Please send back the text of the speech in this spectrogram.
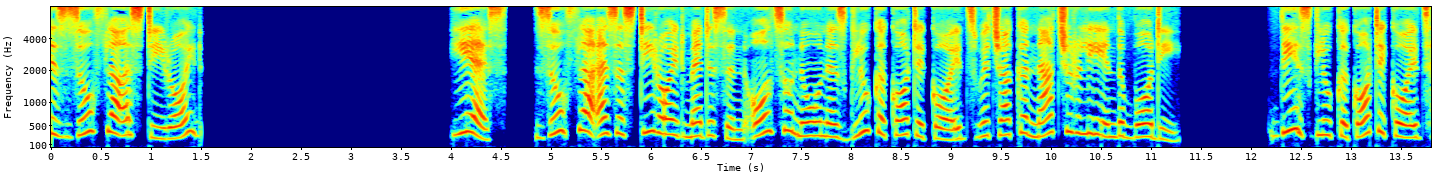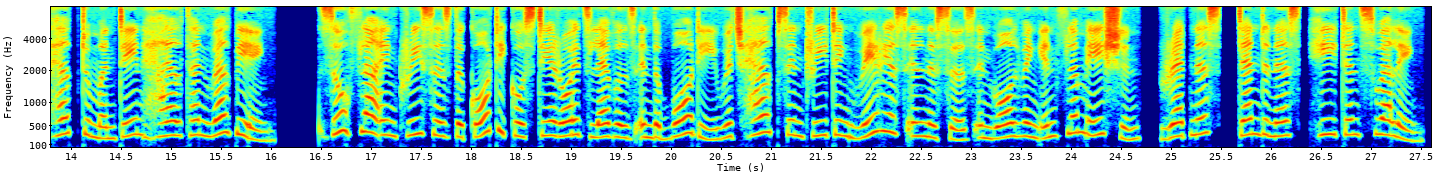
Is Zofla a steroid? Yes, Zofla is a steroid medicine also known as glucocorticoids which occur naturally in the body. These glucocorticoids help to maintain health and well-being. Zofla increases the corticosteroids levels in the body which helps in treating various illnesses involving inflammation, redness, tenderness, heat and swelling.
